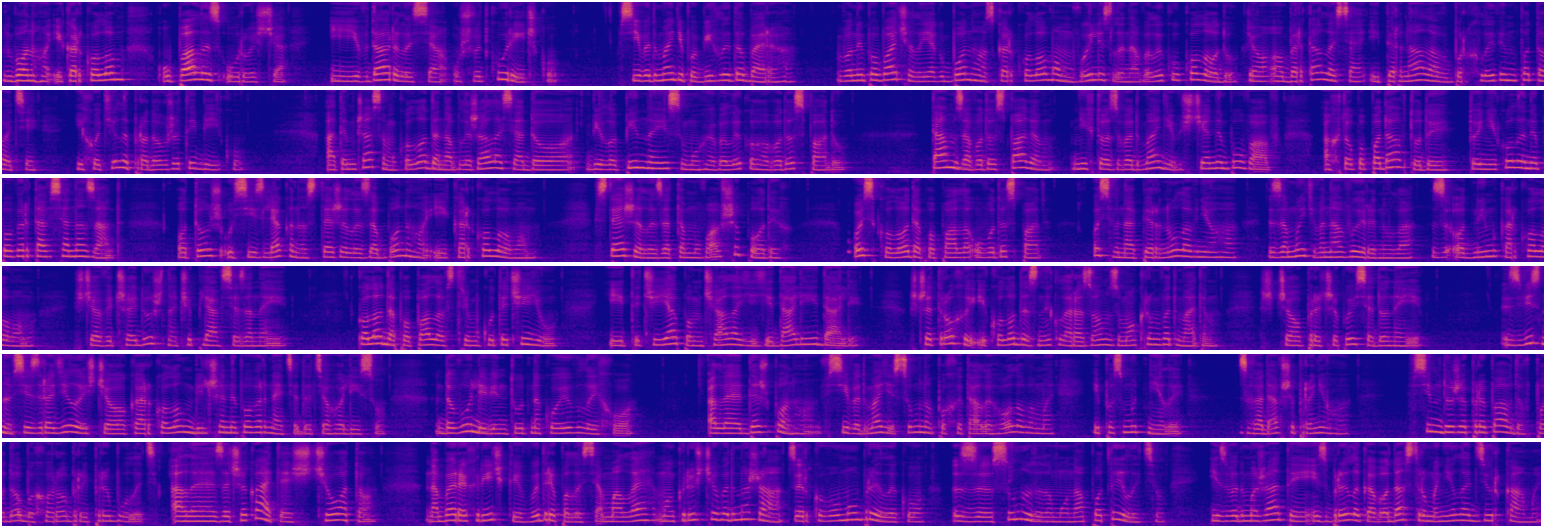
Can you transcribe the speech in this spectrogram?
Бонго і карколом упали з урвища і вдарилися у швидку річку. Всі ведмеді побігли до берега. Вони побачили, як Бонго з карколомом вилізли на велику колоду, що оберталася і пірнала в бурхливім потоці, і хотіли продовжити бійку. А тим часом колода наближалася до білопінної смуги великого водоспаду. Там, за водоспадом, ніхто з ведмедів ще не бував, а хто попадав туди, той ніколи не повертався назад. Отож усі злякано стежили за Бонго і карколомом, стежили, затамувавши подих. Ось колода попала у водоспад, ось вона пірнула в нього, замить вона виринула з одним карколомом, що відчайдушно чіплявся за неї. Колода попала в стрімку течію, і течія помчала її далі і далі. Ще трохи і колода зникла разом з мокрим ведмедем, що причепився до неї. Звісно, всі зраділи, що карколом більше не повернеться до цього лісу. Доволі він тут накоїв лихо. Але де ж Бонго? Всі ведмеді сумно похитали головами і посмутніли, згадавши про нього. Всім дуже припав до вподоби хоробрий прибулець. Але зачекайте, що то? На берег річки видряпалося мале мокрюще ведмежа в цирковому брилику, зсунутому на потилицю. Із ведмежати із брилика вода струменіла дзюрками.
